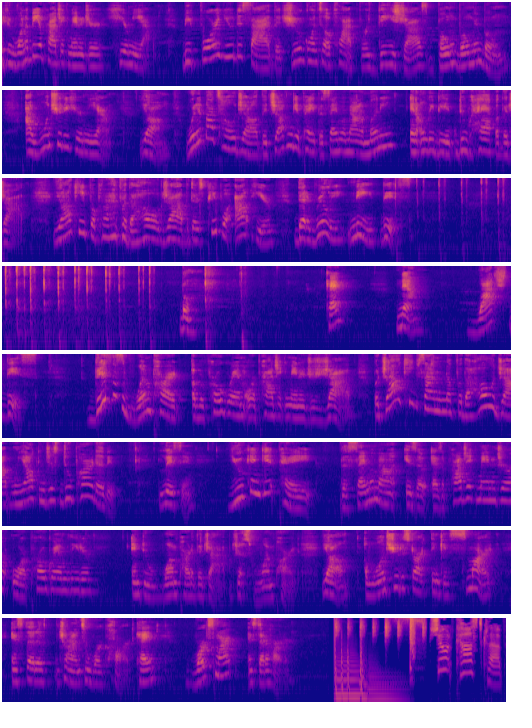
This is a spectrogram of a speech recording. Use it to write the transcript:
If you want to be a project manager, hear me out. Before you decide that you're going to apply for these jobs, boom, boom, and boom, I want you to hear me out. Y'all, what if I told y'all that y'all can get paid the same amount of money and only did do half of the job? Y'all keep applying for the whole job, but there's people out here that really need this. Boom. Okay? Now, watch this. This is one part of a program or a project manager's job, but y'all keep signing up for the whole job when y'all can just do part of it. Listen, you can get paid the same amount as a, as a project manager or a program leader and do one part of the job, just one part. Y'all, I want you to start thinking smart instead of trying to work hard, okay? Work smart instead of harder. Shortcast Club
